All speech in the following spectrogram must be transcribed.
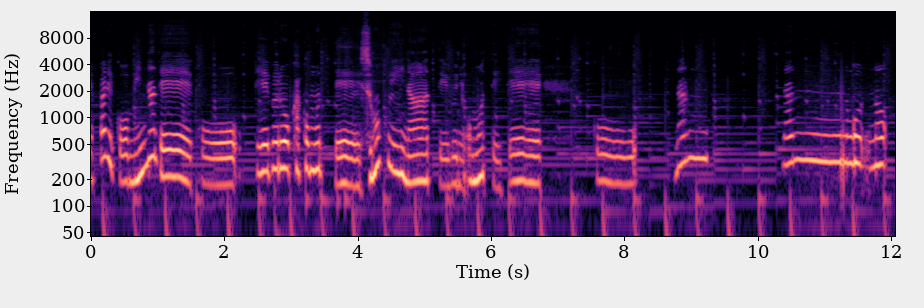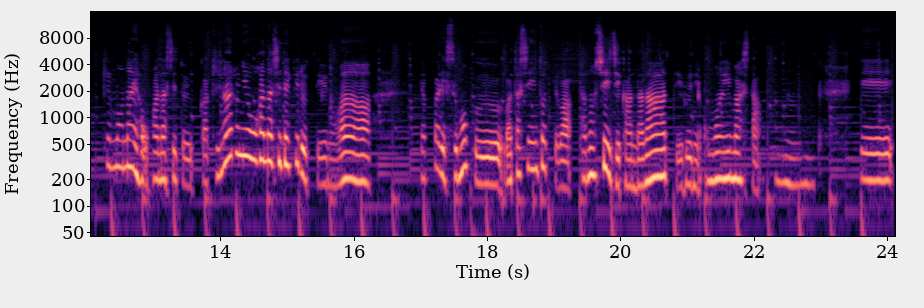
やっぱりこうみんなでこうテーブルを囲むってすごくいいなっていうふうに思っていてこうなん何の気もないお話というか気軽にお話できるっていうのはやっぱりすごく私にとっては楽しい時間だなっていうふうに思いました。うん、で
